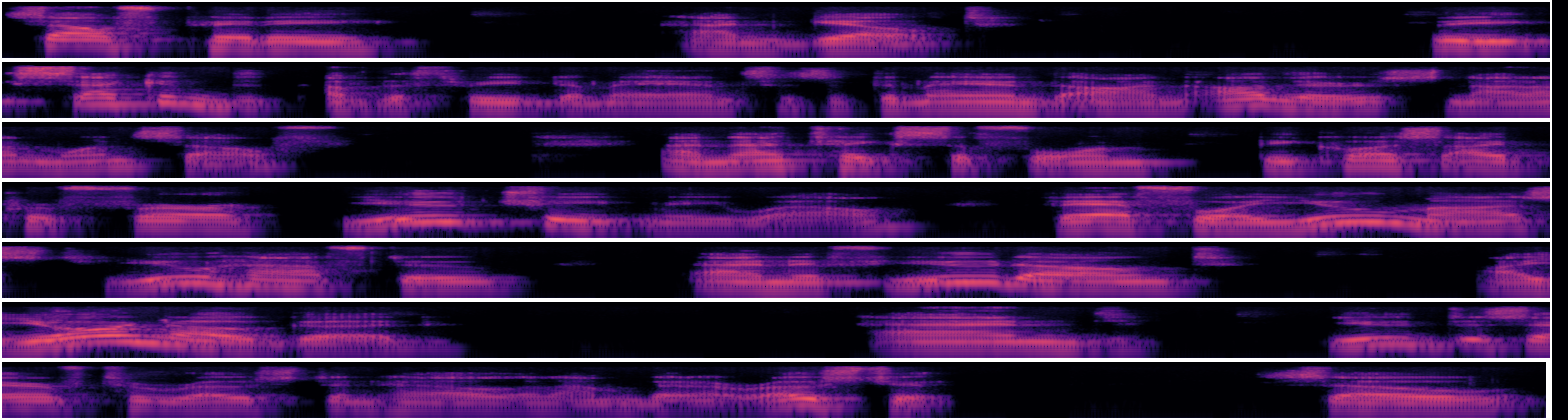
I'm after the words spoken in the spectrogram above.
self pity, and guilt. The second of the three demands is a demand on others, not on oneself. And that takes the form because I prefer you treat me well, therefore you must, you have to. And if you don't, uh, you're no good. And you deserve to roast in hell and I'm going to roast you. So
